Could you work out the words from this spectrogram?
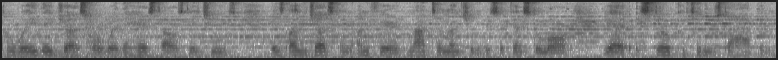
the way they dress or wear the hairstyles they choose is unjust and unfair, not to mention it's against the law, yet it still continues to happen.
